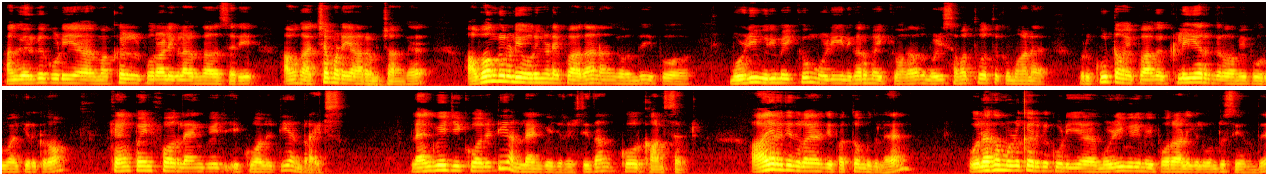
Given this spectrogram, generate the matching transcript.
அங்கே இருக்கக்கூடிய மக்கள் போராளிகளாக இருந்தாலும் சரி அவங்க அச்சமடைய ஆரம்பித்தாங்க அவங்களுடைய ஒருங்கிணைப்பாக தான் நாங்கள் வந்து இப்போது மொழி உரிமைக்கும் மொழி நிகர்மைக்கும் அதாவது மொழி சமத்துவத்துக்குமான ஒரு கூட்டமைப்பாக கிளியருங்கிற அமைப்பு உருவாக்கி இருக்கிறோம். Campaign for language equality and rights language equality and language rights இதுதான் கோர் கான்செப்ட் ஆயிரத்தி தொள்ளாயிரத்தி பத்தொம்பதில் உலகம் முழுக்க இருக்கக்கூடிய மொழி உரிமை போராளிகள் ஒன்று சேர்ந்து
